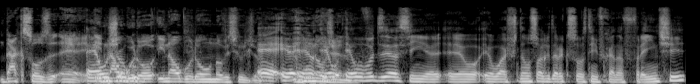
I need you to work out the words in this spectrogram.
Dark Souls é, É inaugurou, inaugurou um novo estilo de jogo. É, eu, Um eu, eu, eu vou dizer assim, eu, eu acho não só que Dark Souls tem que ficar na frente,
